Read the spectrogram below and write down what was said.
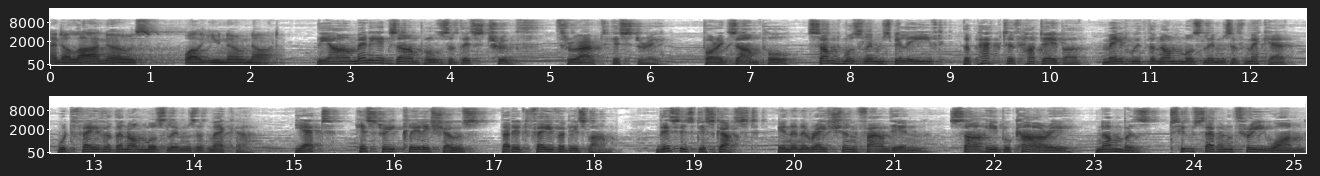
And Allah knows, while you know not. There are many examples of this truth throughout history. For example, some Muslims believed the Pact of Hudaybiyyah, made with the non-Muslims of Mecca, would favor the non-Muslims of Mecca. Yet, history clearly shows that it favored Islam. This is discussed in a narration found in Sahih Bukhari, Numbers 2731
